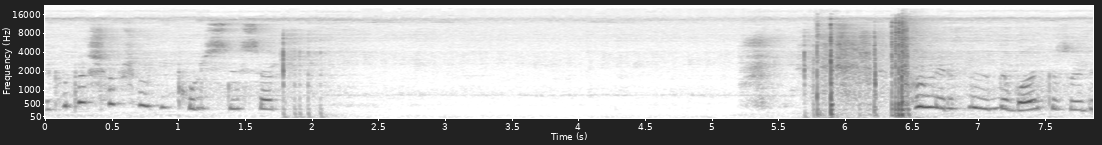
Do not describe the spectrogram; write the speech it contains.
Ne kadar şapşal bir polissin sen. Lan herifin önünde banka soydu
